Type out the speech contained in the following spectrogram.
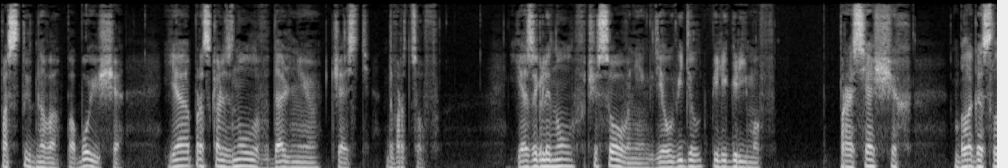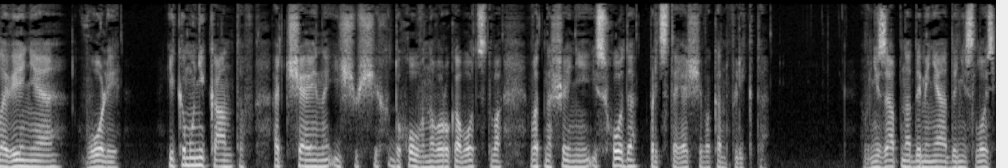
постыдного побоища, я проскользнул в дальнюю часть дворцов. Я заглянул в часовни, где увидел пилигримов, просящих благословения, воли и коммуникантов, отчаянно ищущих духовного руководства в отношении исхода предстоящего конфликта. Внезапно до меня донеслось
